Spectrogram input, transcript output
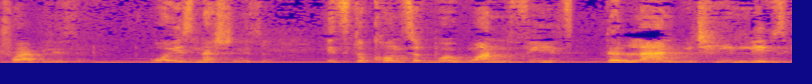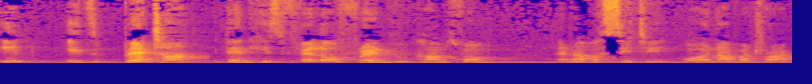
tribalism. What is nationalism? It's the concept where one feels the land which he lives in is better than his fellow friend who comes from another city or another tribe.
